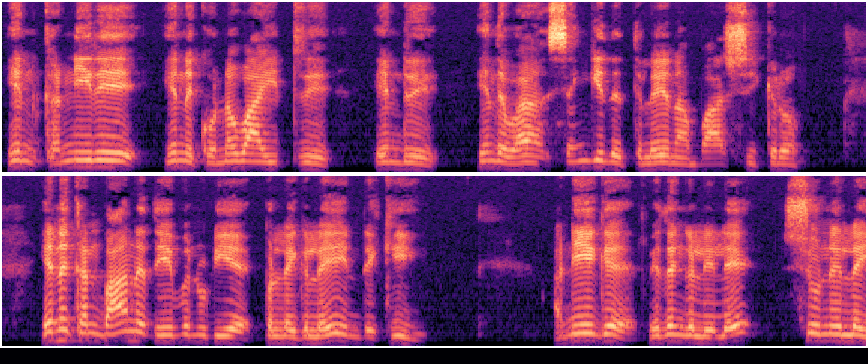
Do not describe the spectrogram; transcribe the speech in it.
என் கண்ணீரே எனக்கு உணவாயிற்று என்று இந்த வ- சங்கீதத்திலே நாம் வாசிக்கிறோம். எனக்கு அன்பான தேவனுடைய பிள்ளைகளே இன்றைக்கு அநேக விதங்களிலே சூழ்நிலை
